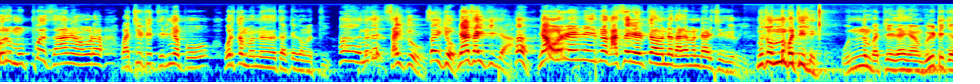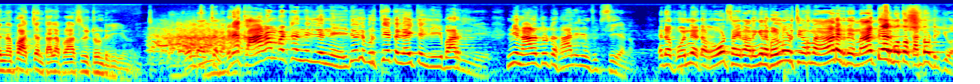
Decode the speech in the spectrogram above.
ഒരു മുപ്പത് സാധനം അവിടെ വച്ചിട്ട് തിരിഞ്ഞപ്പോ ഒരുത്തൻ വന്ന് തട്ടി കമത്തി എന്നിട്ട്? സഹിക്കൂ? സഹിക്കൂ? ഞാൻ സഹിക്കില്ല. ഞാൻ ഉടനെ ഇരുന്ന കസേര എടുത്ത് അവന്റെ തലമണ്ട അടിച്ച് കീറി. എന്നിട്ട് ഒന്നും പറ്റിയില്ലേ? ഒന്നും പറ്റിയില്ല. ഞാൻ വീട്ടിൽ ചെന്നപ്പോ അച്ഛൻ തല പ്ലാസ്റ്റർ ഇട്ടോണ്ടിരിക്കുന്നു. കാണാൻ പറ്റുന്നില്ലെന്നേ. ഇതൊരു വൃത്തിയായിട്ട് ലൈറ്റ് അല്ലേ ഈ ബാറിൽ ഇനി നാളെ തൊട്ട് ഹാലിലും ഫിക്സ് ചെയ്യണം. എന്റെ പൊന്നേട്ടാ റോഡ് സൈഡാണ് ഇങ്ങനെ വെള്ളം ഒടിച്ച് കിടന്ന് ആടരുത്. നാട്ടുകാർ മൊത്തം കണ്ടോണ്ടിരിക്കുക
